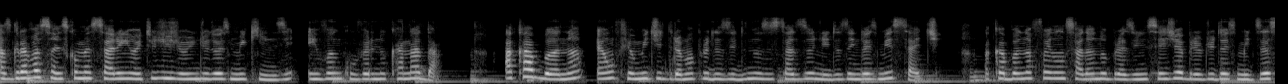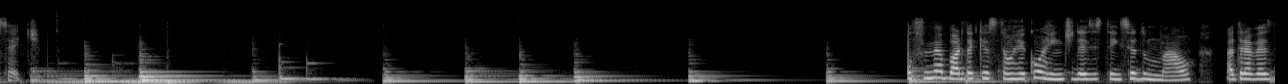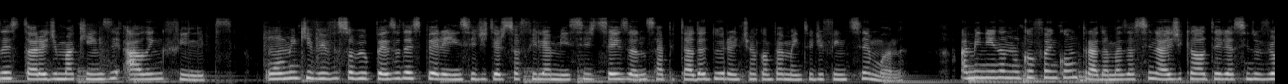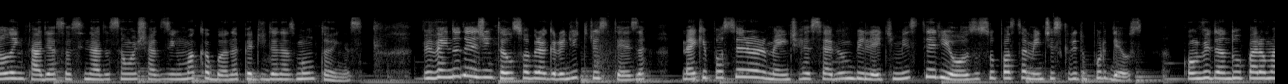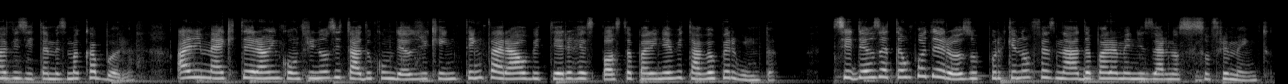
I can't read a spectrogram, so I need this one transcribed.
As gravações começaram em 8 de junho de 2015, em Vancouver, no Canadá. A Cabana é um filme de drama produzido nos Estados Unidos em 2007. A Cabana foi lançada no Brasil em 6 de abril de 2017. O filme aborda a questão recorrente da existência do mal através da história de Mackenzie Allen Phillips, um homem que vive sob o peso da experiência de ter sua filha Missy, de 6 anos, raptada durante um acampamento de fim de semana. A menina nunca foi encontrada, mas há sinais de que ela teria sido violentada e assassinada são achados em uma cabana perdida nas montanhas. Vivendo desde então sobre a grande tristeza, Mac posteriormente recebe um bilhete misterioso supostamente escrito por Deus, convidando-o para uma visita à mesma cabana. Ali Mac terá um encontro inusitado com Deus de quem tentará obter a resposta para a inevitável pergunta: Se Deus é tão poderoso, por que não fez nada para amenizar nosso sofrimento?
